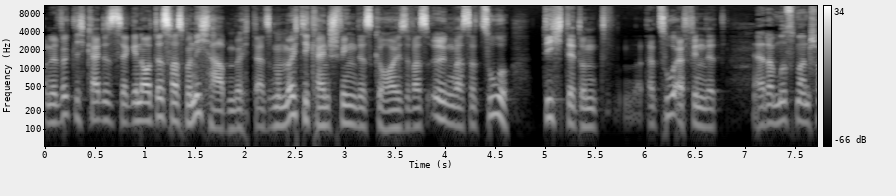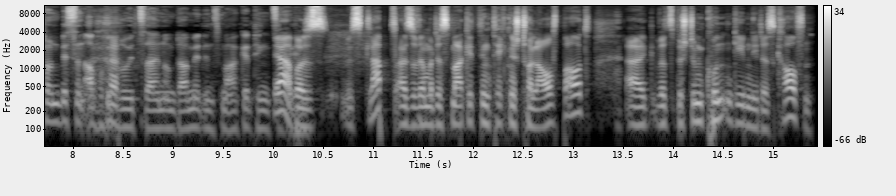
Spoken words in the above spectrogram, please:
Und in Wirklichkeit ist es ja genau das, was man nicht haben möchte. Also man möchte kein schwingendes Gehäuse, was irgendwas dazu dichtet und dazu erfindet. Ja, da muss man schon ein bisschen abgebrüht sein, um damit ins Marketing zu ja, gehen. Ja, aber es, es, klappt. Also wenn man das Marketing technisch toll aufbaut, äh, wird es bestimmt Kunden geben, die das kaufen.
